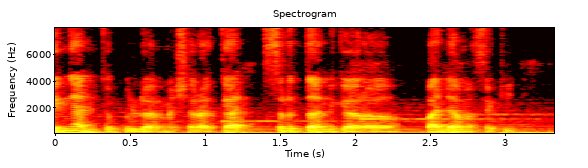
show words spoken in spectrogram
dengan keperluan masyarakat serta negara pada masa kini.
